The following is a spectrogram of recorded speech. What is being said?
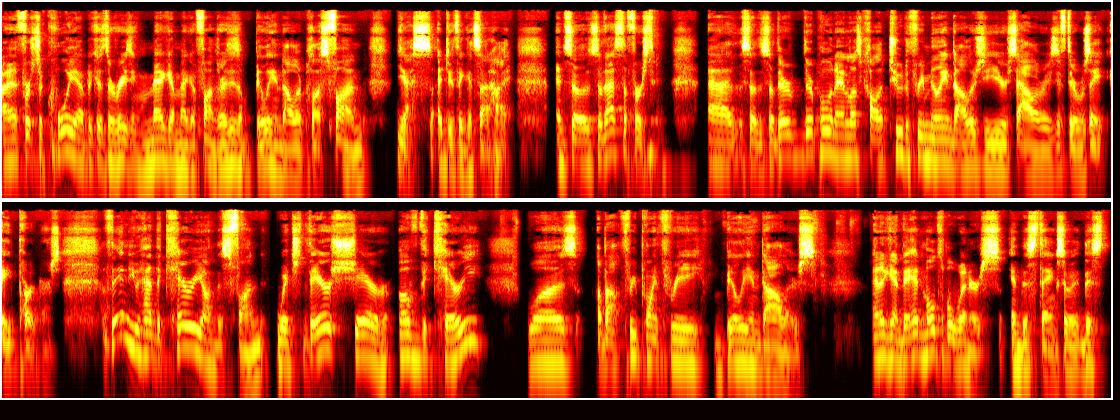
Uh, for Sequoia, because they're raising mega, mega funds, right? This is a billion dollar plus fund. Yes, I do think it's that high. And so, so that's the first thing. Uh, so, so they're, they're pulling in, let's call it two to $3 million a year salaries if there was eight, eight partners. Then you had the carry on this fund, which their share of the carry was about $3.3 billion. And again, they had multiple winners in this thing. So this,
